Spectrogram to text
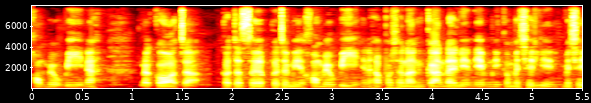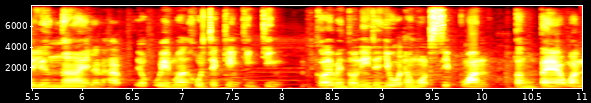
คอมเบลบีนะแล้วก็จะก็จะเซิร์ฟก็จะมีคอมเบลบีนะครับเพราะฉะนั้นการได้เหรียญ M นี่ก็ไม่ใช่เรื่องไม่ใช่เรื่องง่ายเลยนะครับ ยกเว้นว่าคุณจะเก่งจริง ๆ ก็อีเวนต์ตัวนี้จะอยู่ทั้งหมด 10 วัน ตั้งแต่วัน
